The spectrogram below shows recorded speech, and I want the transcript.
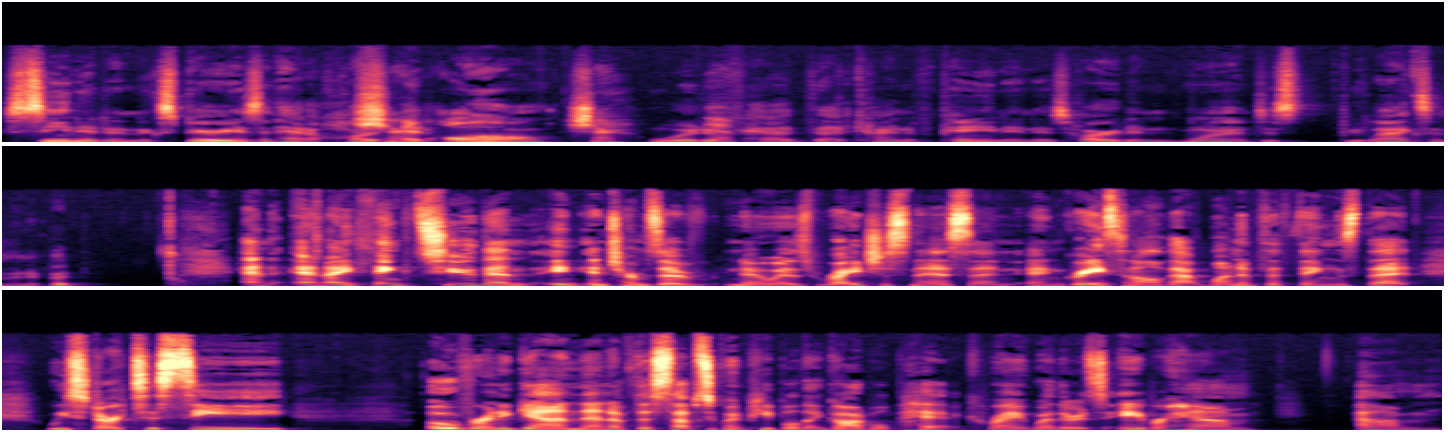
seen it and experienced and had a heart Sure. at all Sure. would have Yeah. had that kind of pain in his heart and want to just relax a minute. But And and I think too then in, in terms of Noah's righteousness and, and grace and all of that, one of the things that we start to see over and again then of the subsequent people that God will pick, right? Whether it's Abraham um,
